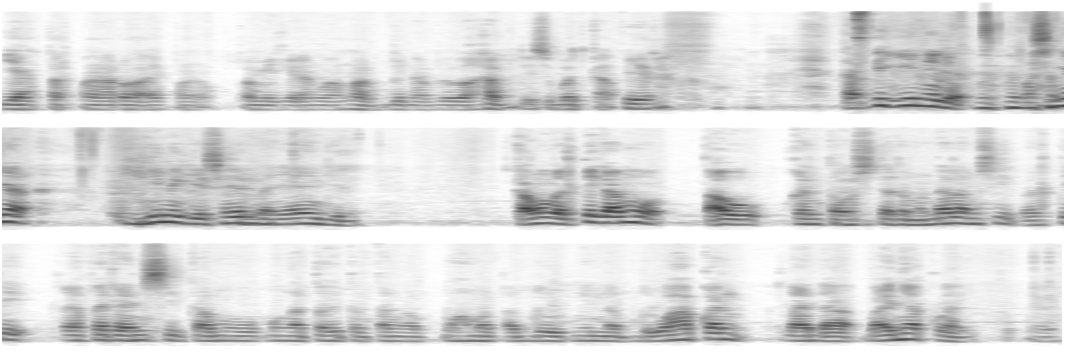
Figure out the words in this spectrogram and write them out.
yang terpengaruh oleh pemikiran Muhammad bin Abdul Wahab disebut kafir. Tapi gini loh, maksudnya gini guys, saya tanyain gini. Kamu berarti kamu tahu kan tahu secara mendalam sih, berarti referensi kamu mengetahui tentang Muhammad Abdul bin Abdul Wahab kan rada banyak lah itu. Hmm.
